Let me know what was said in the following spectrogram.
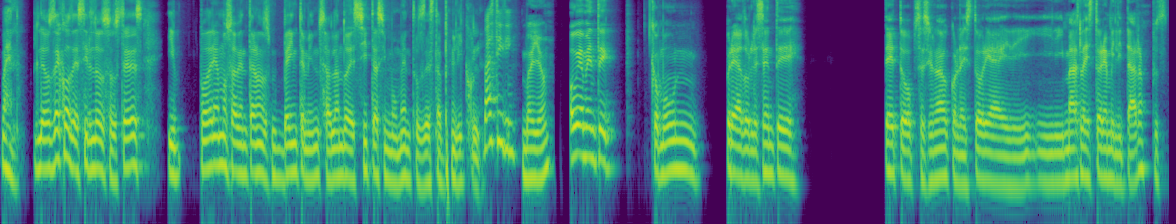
bueno, les dejo decirlos a ustedes y podríamos aventarnos 20 minutos hablando de citas y momentos de esta película. Vas, Titi. Voy yo. obviamente, como un preadolescente teto obsesionado con la historia y, y más la historia militar, pues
